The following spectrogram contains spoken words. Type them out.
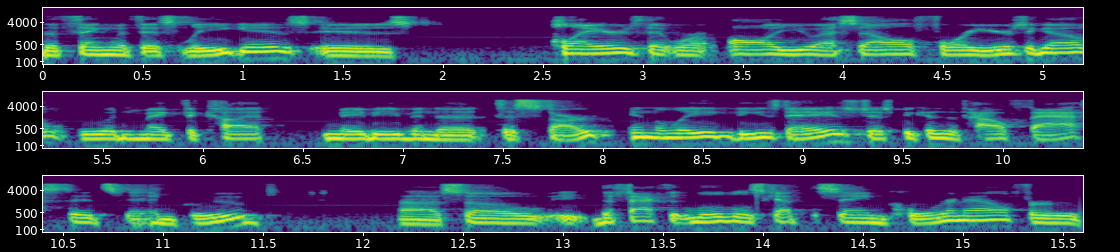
the thing with this league is is players that were all USL four years ago wouldn't make the cut maybe even to, to start in the league these days just because of how fast it's improved. Uh, so it, the fact that Louisville's kept the same core now for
